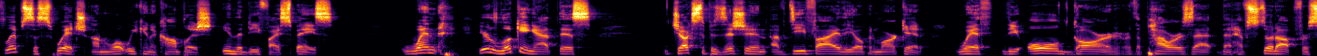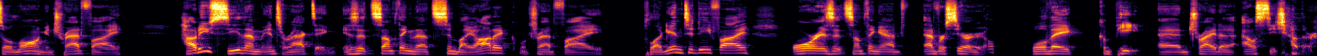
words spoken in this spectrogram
flips the switch on what we can accomplish in the DeFi space. When you're looking at this juxtaposition of DeFi, the open market, with the old guard or the powers that that have stood up for so long in TradFi, how do you see them interacting? Is it something that's symbiotic? Will TradFi plug into DeFi, or is it something ad- adversarial? Will they compete and try to oust each other?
